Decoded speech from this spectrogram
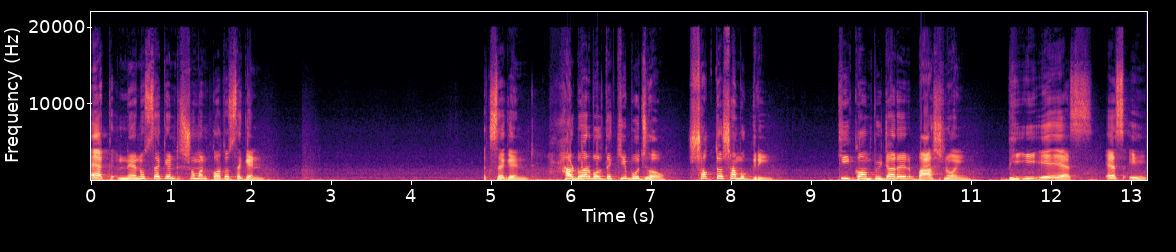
এক ন্যানো সেকেন্ড সমান কত সেকেন্ড? এক সেকেন্ড। হার্ডওয়্যার বলতে কি বুঝো? শক্ত সামগ্রী। কি কম্পিউটারের বাস নয়? ভিইএএস এস এ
